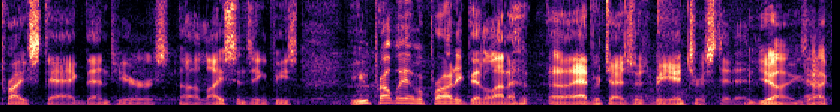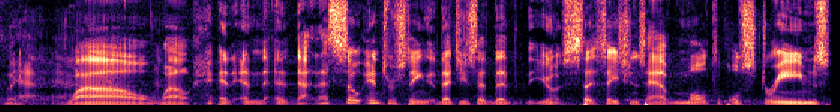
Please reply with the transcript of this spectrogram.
price tag than to your uh, licensing fees, you probably have a product that a lot of uh, advertisers would be interested in. Yeah, exactly. Yeah, yeah. Wow, wow, and and and that, that's so interesting that you said that you know stations have multiple streams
